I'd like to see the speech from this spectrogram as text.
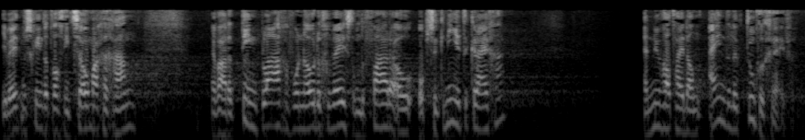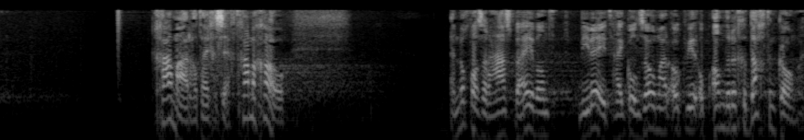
Je weet misschien, dat was niet zomaar gegaan. Er waren tien plagen voor nodig geweest om de farao op zijn knieën te krijgen. En nu had hij dan eindelijk toegegeven. Ga maar, had hij gezegd. Ga maar gauw. En nog was er haast bij, want wie weet, hij kon zomaar ook weer op andere gedachten komen.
